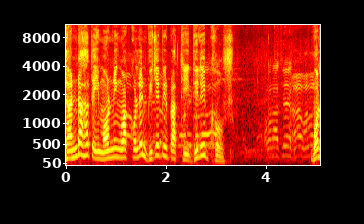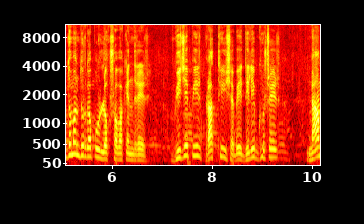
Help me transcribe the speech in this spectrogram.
ডান্ডা হাতেই মর্নিং ওয়াক করলেন বিজেপির প্রার্থী দিলীপ ঘোষ। বর্ধমান দুর্গাপুর লোকসভা কেন্দ্রের বিজেপির প্রার্থী হিসেবে দিলীপ ঘোষের নাম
